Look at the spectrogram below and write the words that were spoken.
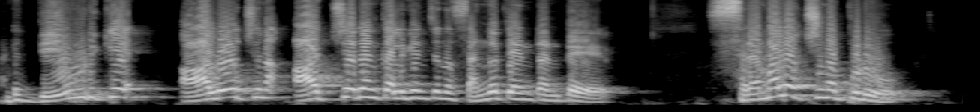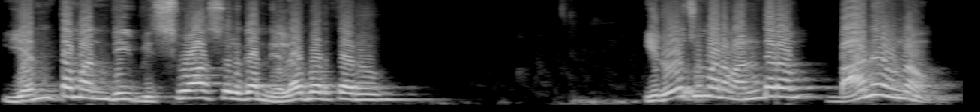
అంటే దేవుడికే ఆలోచన ఆశ్చర్యం కలిగించిన సంగతి ఏంటంటే శ్రమలు వచ్చినప్పుడు ఎంతమంది విశ్వాసులుగా నిలబడతారు? ఈరోజు మనం అందరం బాగానే ఉన్నాం.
